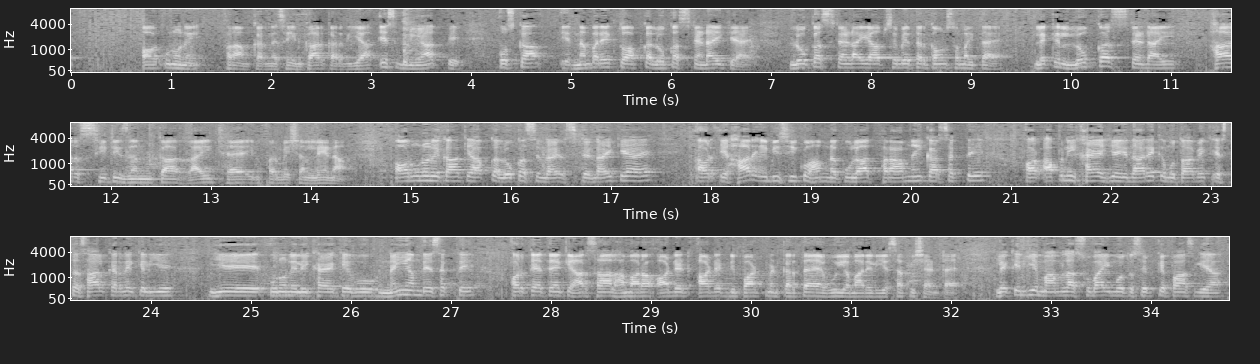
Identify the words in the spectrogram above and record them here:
اور انہوں نے فراہم کرنے سے انکار کر دیا۔ اس بنیاد پہ اس کا نمبر ایک تو آپ کا لوکس اسٹینڈائی کیا ہے۔ لوکس اسٹینڈائی آپ سے بہتر کون سمجھتا ہے؟ لیکن لوکس اسٹینڈائی ہر سٹیزن کا رائٹ ہے انفارمیشن لینا۔ اور انہوں نے کہا کہ آپ کا لوکس اسٹینڈائی کیا ہے؟ اور ہر اے بی سی کو ہم نقولات فراہم نہیں کر سکتے۔ اور اپنی خواہش یا ادارے کے مطابق استحصال کرنے کے لیے یہ انہوں نے لکھا ہے کہ وہ نہیں ہم دے سکتے اور کہتے ہیں کہ ہر سال ہمارا آڈٹ آڈٹ ڈپارٹمنٹ کرتا ہے، وہی ہمارے لیے سفیشینٹ ہے۔ لیکن یہ معاملہ صوبائی متصب کے پاس گیا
